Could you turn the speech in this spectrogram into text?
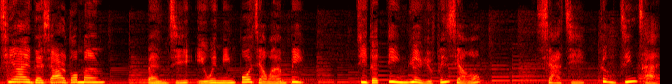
亲爱的小耳朵们，本集已为您播讲完毕，记得订阅与分享哦，下集更精彩。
